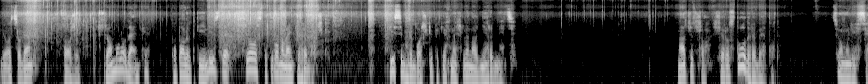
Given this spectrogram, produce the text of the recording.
І ось один теж все молоденьке. Попали в такий ліс, де все ось такі маленькі грибочки. Вісім грибочків таких знайшли на одній грибниці. Значить що, ще ростуть гриби тут, в цьому лісі.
